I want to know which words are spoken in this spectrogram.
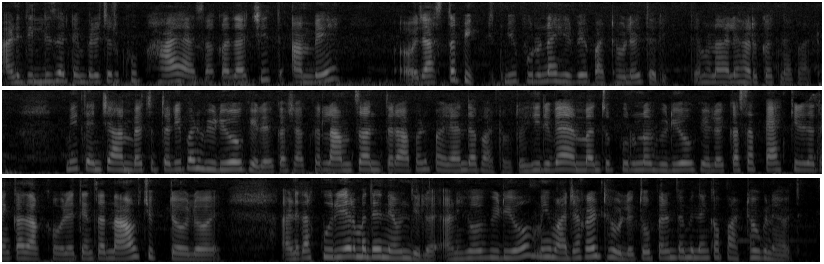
आणि दिल्लीचं टेम्परेचर खूप हाय असा. कदाचित आंबे जास्त पिकतील मी पूर्ण हिरवे पाठवले तरी. ते म्हणाले हरकत नाही पाठव. मी त्यांच्या आंब्याचं तरी पण व्हिडिओ केलं कशाक तर लांबचं अंतर आपण पहिल्यांदा पाठवतो. हिरव्या आंब्यांचं पूर्ण व्हिडिओ केलं कसा पॅक केलं त्यांना दाखवलं त्यांचं नाव चिकटवलं आहे आणि त्या कुरिअरमध्ये नेऊन दिलं आहे आणि हो व्हिडिओ मी माझ्याकडे ठेवले. तोपर्यंत मी त्यांना पाठवू नाही होते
